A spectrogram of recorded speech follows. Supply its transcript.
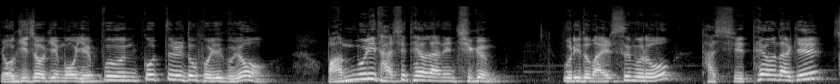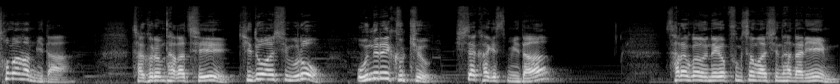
여기저기 뭐 예쁜 꽃들도 보이고요. 만물이 다시 태어나는 지금 우리도 말씀으로 다시 태어나길 소망합니다. 자 그럼 다 같이 기도하심으로 오늘의 국큐 시작하겠습니다 사랑과 은혜가 풍성하신 하나님,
